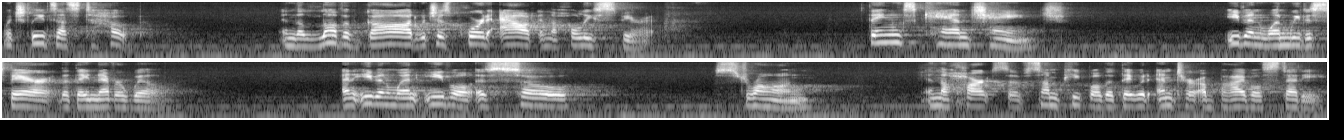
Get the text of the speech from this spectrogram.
which leads us to hope in the love of God, which is poured out in the Holy Spirit things can change, even when we despair that they never will. And even when evil is so strong in the hearts of some people that they would enter a Bible study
